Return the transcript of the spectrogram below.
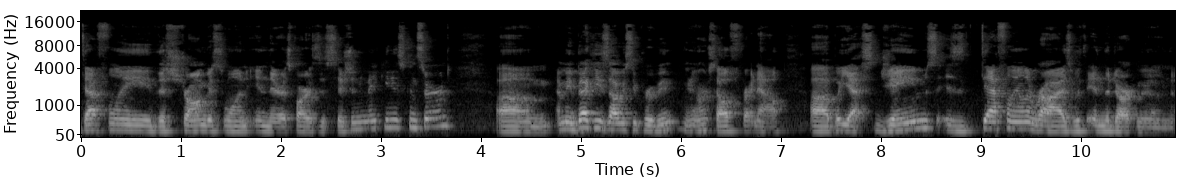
definitely the strongest one in there as far as decision making is concerned. Um, I mean, Becky's obviously proving, you know, herself right now. Uh, but yes, James is definitely on the rise within the Dark Moon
